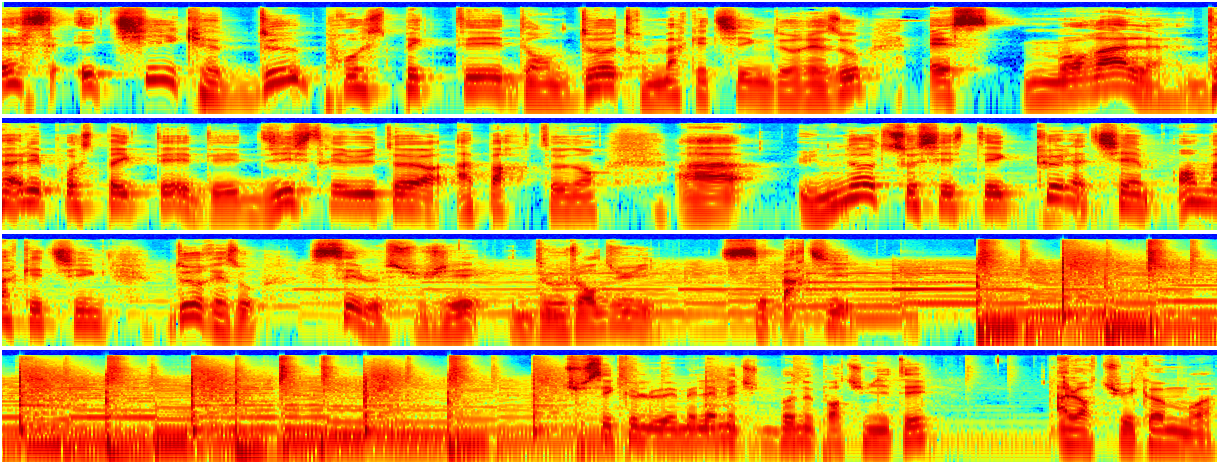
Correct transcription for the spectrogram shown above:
Est-ce éthique de prospecter dans d'autres marketing de réseau Est-ce moral d'aller prospecter des distributeurs appartenant à une autre société que la tienne en marketing de réseau C'est le sujet d'aujourd'hui. C'est parti Tu sais que le MLM est une bonne opportunité? Alors tu es comme moi.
